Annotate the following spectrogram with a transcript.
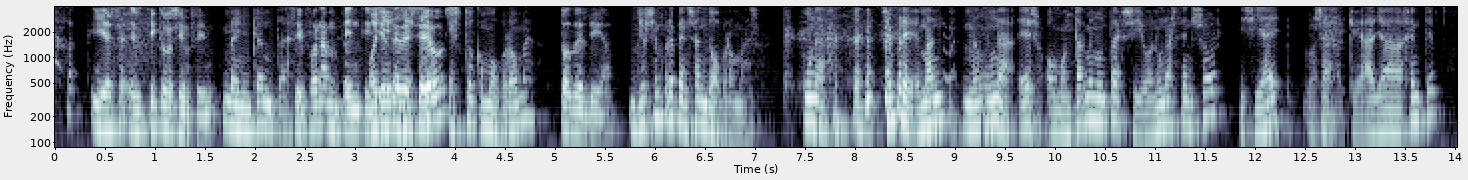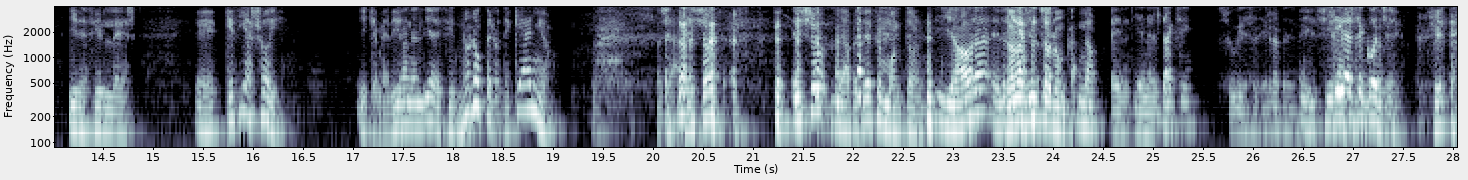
y es el ciclo sin fin. Me encanta. Si fueran 27 Oye, ¿y esto- deseos, esto como broma? todo el día. Yo siempre pensé en dos bromas. Una, siempre, man- una es o montarme en un taxi o en un ascensor y si hay, o sea, que haya gente y decirles, eh, ¿qué día es hoy? Y que me digan el día y decir, no, no, pero ¿de qué año? O sea, eso, eso me apetece un montón. Y ahora... he ¿No lo has hecho nunca? No. En- y en el taxi, subirse así rápido. Y Siga sigas ese el coche. Sí.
